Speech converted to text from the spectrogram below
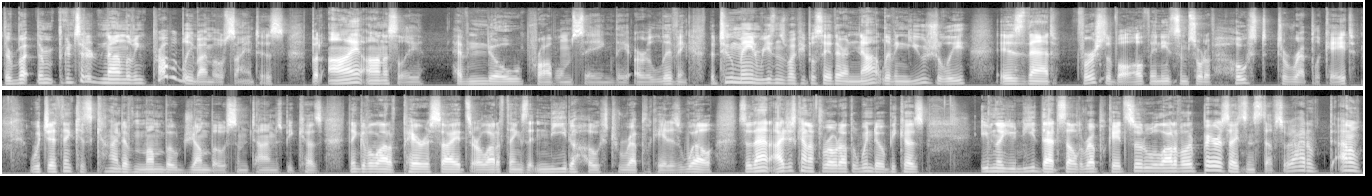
They're, they're considered non-living probably by most scientists, but I honestly have no problem saying they are living. The two main reasons why people say they are not living usually is that, first of all, they need some sort of host to replicate, which I think is kind of mumbo jumbo sometimes because think of a lot of parasites or a lot of things that need a host to replicate as well. So that I just kind of throw it out the window because even though you need that cell to replicate, so do a lot of other parasites and stuff. So I don't I don't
